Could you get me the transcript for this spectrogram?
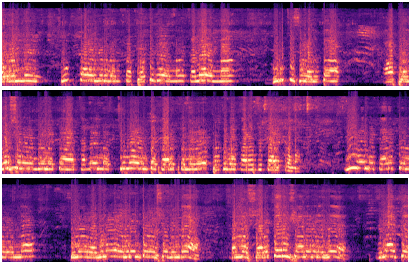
ಅವರಲ್ಲಿ ಸೂಕ್ತವಾಗಿರುವಂತಹ ಪ್ರತಿಭೆಯನ್ನ, ಕಲೆಯನ್ನ ಗುರುತಿಸುವಂತ ಆ ಪ್ರದರ್ಶನದ ಮೂಲಕ ಆ ಕಲೆಯನ್ನ ಚುನುವಂತ ಕಾರ್ಯಕ್ರಮವೇ ಪ್ರತಿಭಾ ಕಾರಂಜಿ ಕಾರ್ಯಕ್ರಮ. ಈ ಒಂದು ಕಾರ್ಯಕ್ರಮವನ್ನ ಸುಮಾರು ಹದಿನೇಳು, ಹದಿನೆಂಟು ವರ್ಷದಿಂದ ನಮ್ಮ ಸರ್ಕಾರಿ ಶಾಲೆಗಳಿಗೆ ಇಲಾಖೆ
